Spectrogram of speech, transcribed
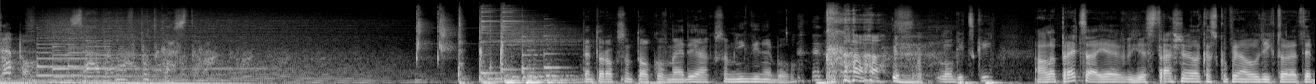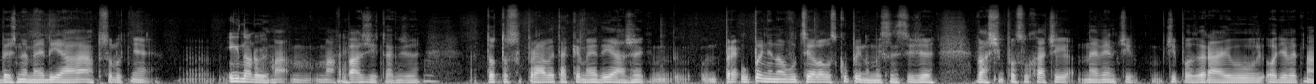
ZAPO. Zábrná v podcastov. Tento rok som toľko v médiách, ako som nikdy nebol. Logicky. Ale predsa je, je strašne veľká skupina ľudí, ktoré tie bežné médiá absolútne Ignorujú. má, má v paži, takže toto sú práve také médiá, že pre úplne novú cieľovú skupinu. Myslím si, že vaši posluchači, neviem, či, či pozerajú o 19.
